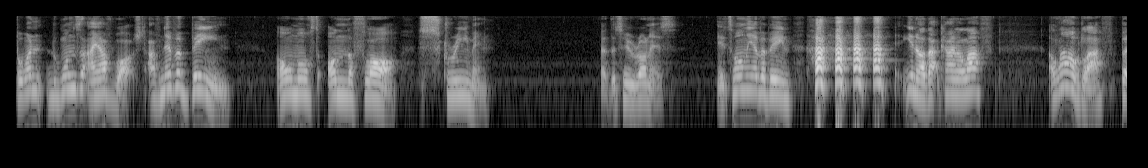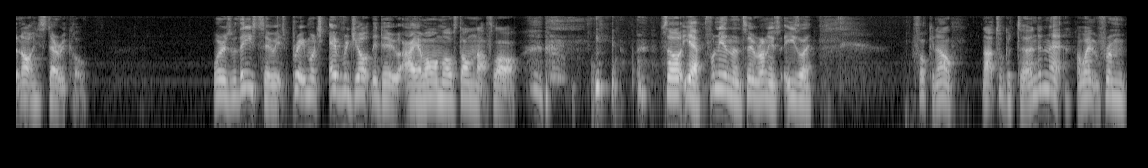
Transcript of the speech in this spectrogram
But when the ones that I have watched, I've never been almost on the floor screaming at the two Ronnies. It's only ever been, ha ha ha ha, you know, that kind of laugh. A loud laugh, but not hysterical. Whereas with these two, it's pretty much every joke they do, I am almost on that floor. so, yeah, funnier than two Ronnies, easily. Fucking hell. That took a turn, didn't it? I went from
